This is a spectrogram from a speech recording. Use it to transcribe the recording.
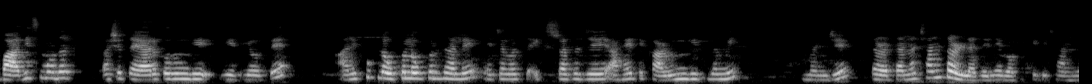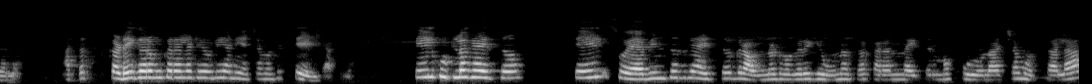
बावीस मोदक असे तयार करून घे घेतले होते. आणि खूप लवकर लवकर झाले. याच्यावरचं एक्स्ट्राचं जे आहे ते काढून घेतलं मी. म्हणजे तळताना छान तळल्या गेले बघ किती छान झालं. आता कढई गरम करायला ठेवली आणि याच्यामध्ये तेल टाकलं. तेल कुठलं घ्यायचं? तेल सोयाबीनचंच घ्यायचं. ग्राउंडनट वगैरे घेऊ नका कारण नाहीतर मग पुरणाच्या मोदकाला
